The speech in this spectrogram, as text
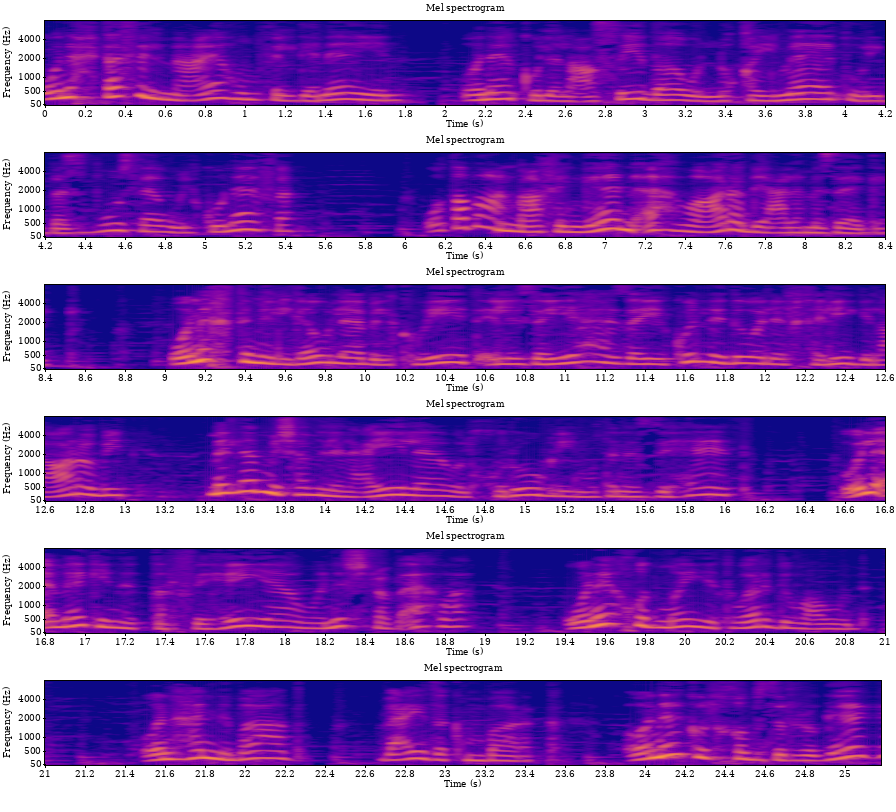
ونحتفل معاهم في الجناين. وناكل العصيدة واللقيمات والبسبوسة والكنافة. وطبعا مع فنجان قهوة عربي على مزاجك. ونختم الجولة بالكويت اللي زيها زي كل دول الخليج العربي. من لم شمل العيلة والخروج للمتنزهات. والأماكن الترفيهية ونشرب قهوة. وناخد مية ورد وعود. ونهني بعض بعيدك مبارك. وناكل خبز الرجاج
